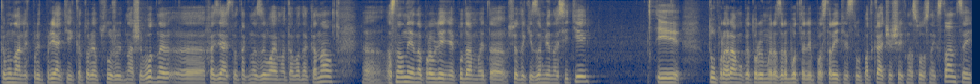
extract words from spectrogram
коммунальных предприятий, которые обслуживают наше водное э, хозяйство, так называемое, это водоканал. Э, Основные направления, куда мы, это все-таки замена сетей. И ту программу, которую мы разработали по строительству подкачивающих насосных станций, э,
